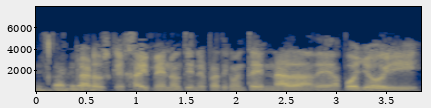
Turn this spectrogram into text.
Está claro. Claro, es que Jaime no tiene prácticamente nada de apoyo y,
